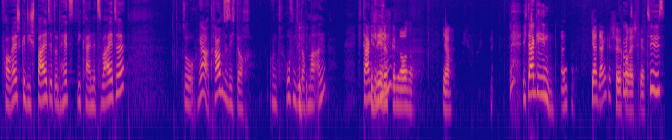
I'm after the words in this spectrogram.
Frau Reschke, die spaltet und hetzt wie keine zweite. So, ja, trauen Sie sich doch und rufen Sie doch mal an. Ich danke ich sehe Ihnen. das genauso. Ja. Ich danke Ihnen. Danke. Ja, danke schön, Gut. Frau Reschke. Tschüss.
